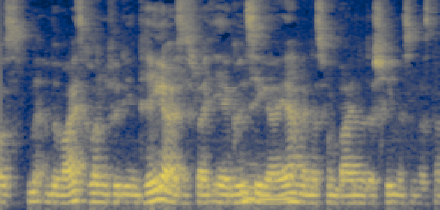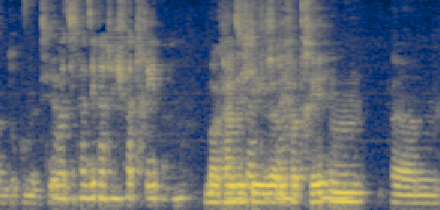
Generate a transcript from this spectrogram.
aus Beweisgründen für den Träger ist es vielleicht eher günstiger, ja, wenn das von beiden unterschrieben ist und das dann dokumentiert Aber sie können sich natürlich vertreten. Man kann sich gegenseitig, vertreten. Ähm,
